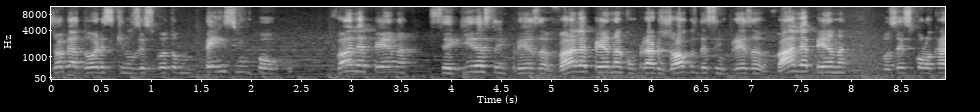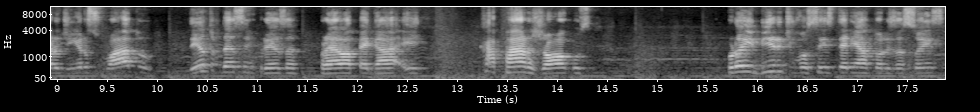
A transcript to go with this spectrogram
jogadores que nos escutam, pensem um pouco vale a pena seguir essa empresa, vale a pena comprar jogos dessa empresa, vale a pena vocês colocar o dinheiro suado dentro dessa empresa para ela pegar e capar jogos, proibir de vocês terem atualizações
